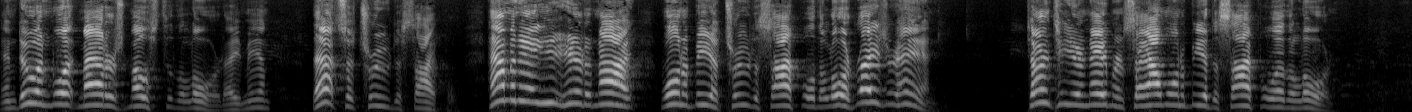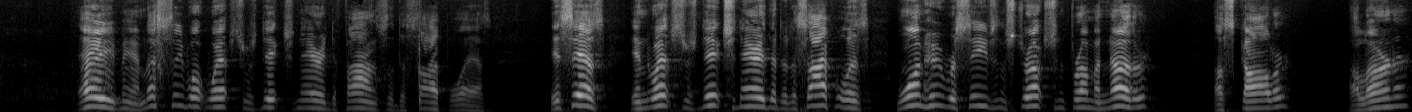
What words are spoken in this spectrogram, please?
and doing what matters most to the Lord. Amen. That's a true disciple. How many of you here tonight want to be a true disciple of the Lord? Raise your hand. Turn to your neighbor and say, I want to be a disciple of the Lord. Amen. Let's see what Webster's dictionary defines the disciple as. It says in Webster's dictionary that a disciple is one who receives instruction from another, a scholar, a learner,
